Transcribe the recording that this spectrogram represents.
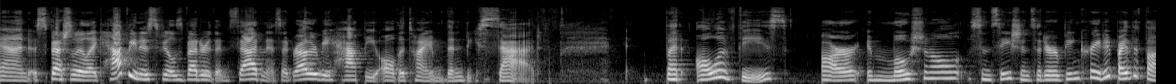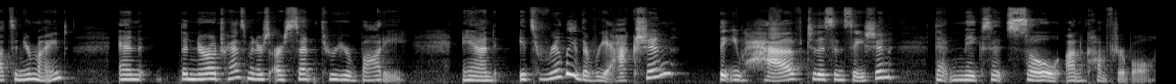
And especially like happiness feels better than sadness. I'd rather be happy all the time than be sad. But all of these are emotional sensations that are being created by the thoughts in your mind, and the neurotransmitters are sent through your body. And it's really the reaction that you have to the sensation that makes it so uncomfortable.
